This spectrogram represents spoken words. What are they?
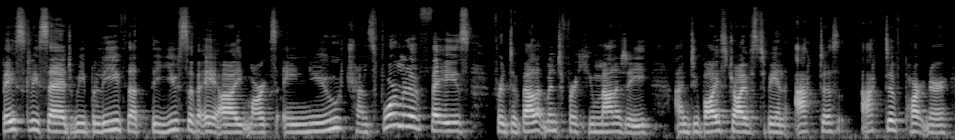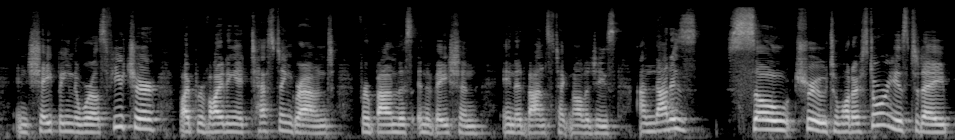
basically said, We believe that the use of AI marks a new transformative phase for development for humanity, and Dubai strives to be an active, active partner in shaping the world's future by providing a testing ground for boundless innovation in advanced technologies. And that is so true to what our story is today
